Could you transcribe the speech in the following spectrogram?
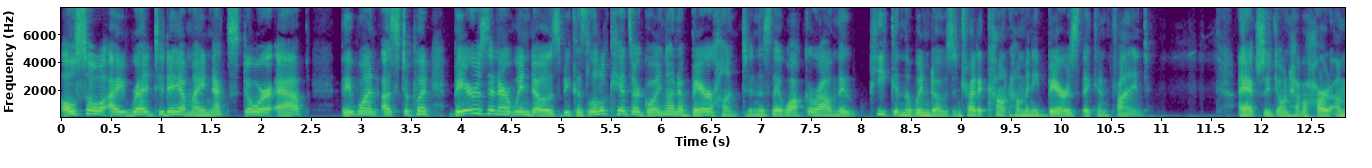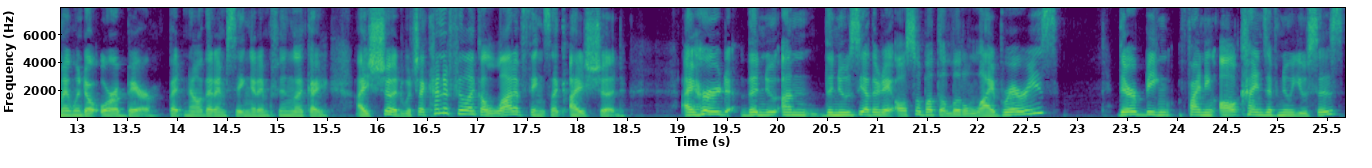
Also, I read today on my Nextdoor app, they want us to put bears in our windows because little kids are going on a bear hunt. And as they walk around, they peek in the windows and try to count how many bears they can find. I actually don't have a heart on my window or a bear, but now that I'm saying it, I'm feeling like I I should, which I kind of feel like a lot of things like I should. I heard the new on the news the other day also about the little libraries. They're being finding all kinds of new uses.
